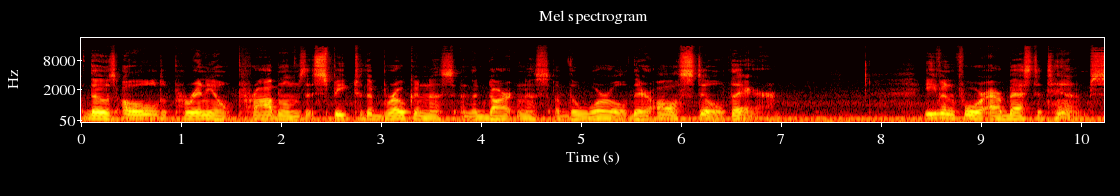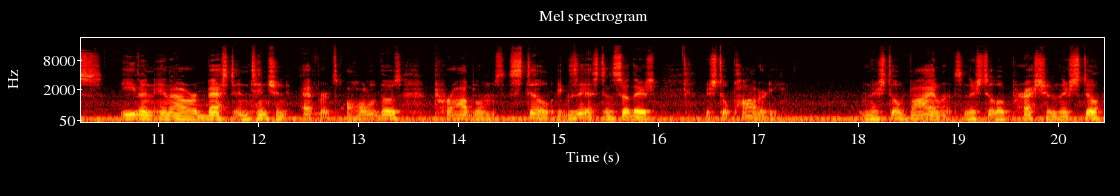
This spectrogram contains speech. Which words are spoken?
those old perennial problems that speak to the brokenness and the darkness of the world, they're all still there even for our best attempts, even in our best intentioned efforts, all of those problems still exist. And so there's there's still poverty. and there's still violence, and there's still oppression, and there's still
